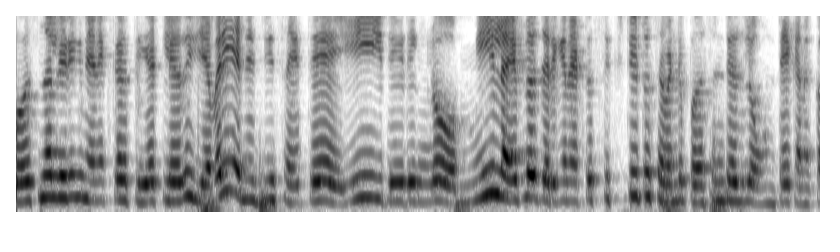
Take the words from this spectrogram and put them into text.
పర్సనల్ రీడింగ్ నేను ఇక్కడ తీయట్లేదు. ఎవరి ఎనర్జీస్ అయితే ఈ రీడింగ్లో మీ లైఫ్లో జరిగినట్టు సిక్స్టీ టు సెవెంటీ పర్సెంటేజ్లో ఉంటే కనుక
